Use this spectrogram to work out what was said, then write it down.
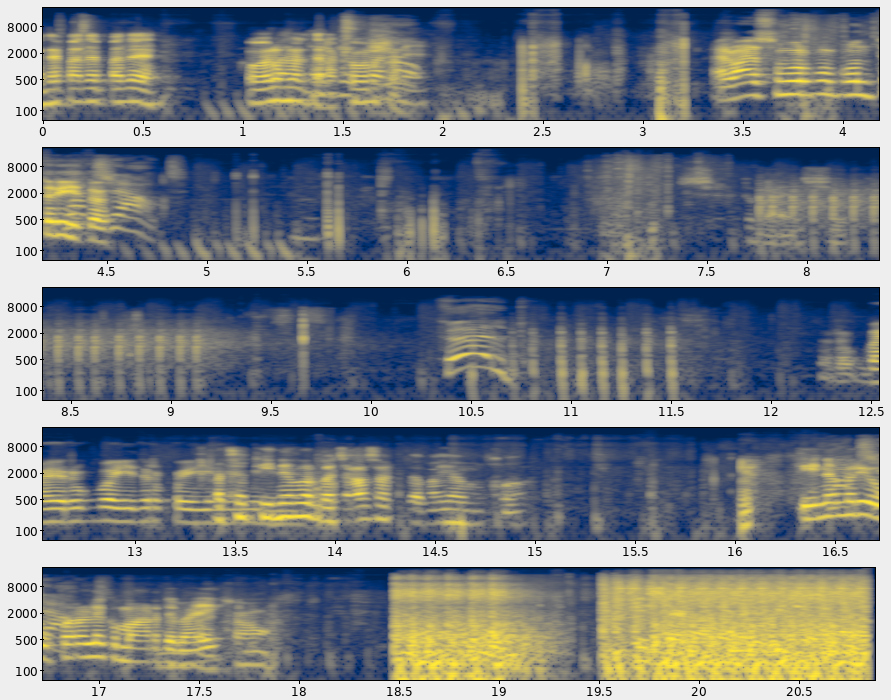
पदे पदे पदे कवर कर के कवर कर अरे माझ्या समोर पण कोणतरी Watch इथं out! Shit भाई shit. रुक भाई रुक भाई इधर कोई अच्छा तीन नंबर बचा सकता है भाई हमको तीन नंबर ये ऊपर वाले को मार दे भाई बचाओ। इस साइड आ मेरे पीछे आ रहा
